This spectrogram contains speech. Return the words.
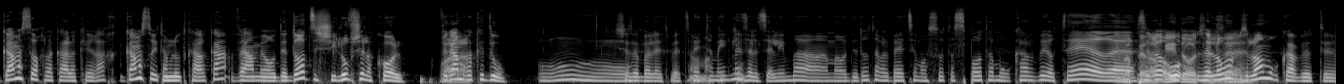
גם עשו החלקה על הקרח, גם עשו התעמלות קרקע, והמעודדות זה שילוב של הכל, וגם. רקדו, שזה בלט בעצם, אמרתי. ותמיד כן. מזלזלים במעודדות, אבל בעצם עושות את הספורט המורכב ביותר. עם אה, לא- לא- וזה. זה לא המורכב ביותר,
